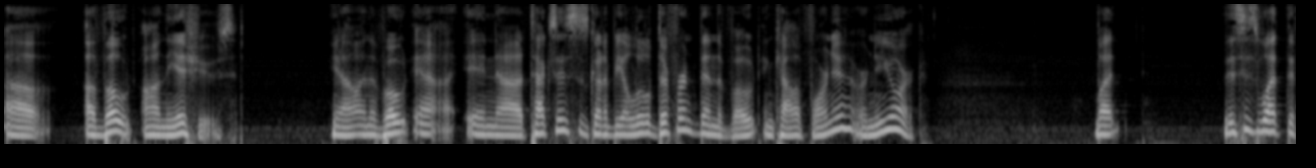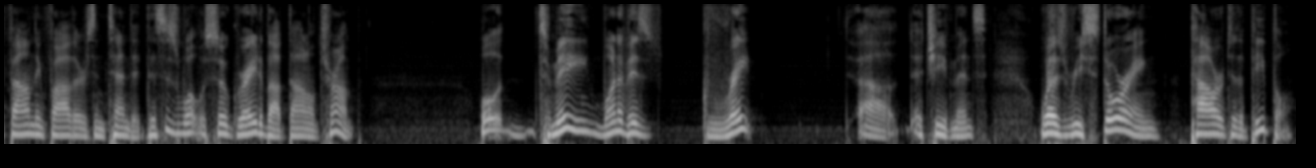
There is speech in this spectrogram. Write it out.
uh, a vote on the issues. You know, and the vote uh, in uh, Texas is going to be a little different than the vote in California or New York. But this is what the founding fathers intended. This is what was so great about Donald Trump. Well, to me, one of his great uh, achievements was restoring power to the people.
